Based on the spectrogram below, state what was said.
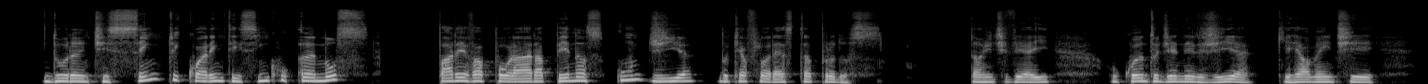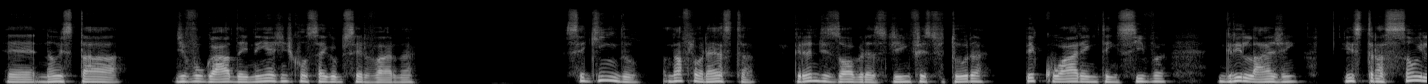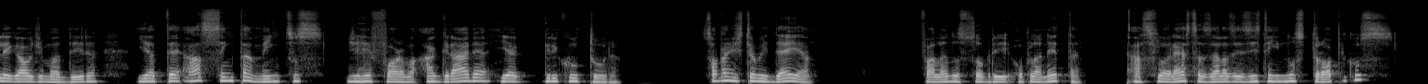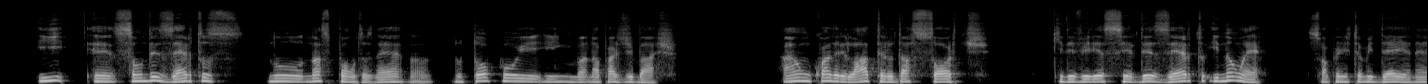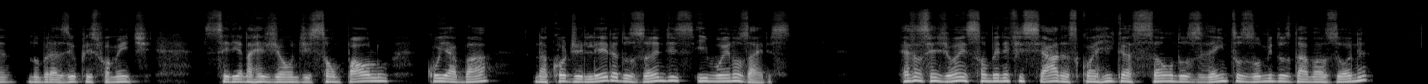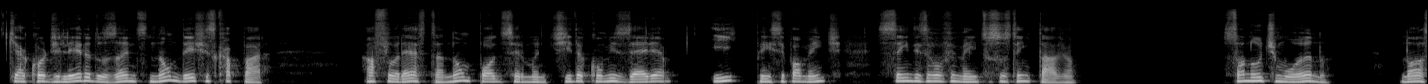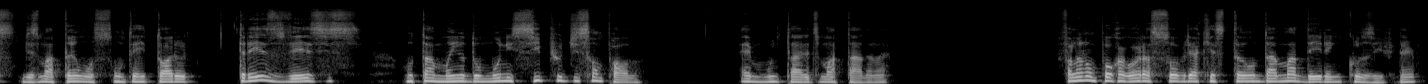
durante 145 anos para evaporar apenas um dia do que a floresta produz. Então a gente vê aí o quanto de energia que realmente é, não está divulgada e nem a gente consegue observar, né? Seguindo, na floresta, grandes obras de infraestrutura, pecuária intensiva, grilagem, extração ilegal de madeira e até assentamentos de reforma agrária e agricultura. Só para a gente ter uma ideia, falando sobre o planeta, as florestas elas existem nos trópicos e é, são desertos no, nas pontas, né? no, no topo e, e na parte de baixo. Há um quadrilátero da sorte que deveria ser deserto e não é. Só para a gente ter uma ideia, né? no Brasil principalmente, seria na região de São Paulo, Cuiabá, na Cordilheira dos Andes e Buenos Aires. Essas regiões são beneficiadas com a irrigação dos ventos úmidos da Amazônia, que a Cordilheira dos Andes não deixa escapar. A floresta não pode ser mantida com miséria e, principalmente, sem desenvolvimento sustentável. Só no último ano, nós desmatamos um território três vezes o tamanho do município de São Paulo. É muita área desmatada, não é? Falando um pouco agora sobre a questão da madeira, inclusive, né?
